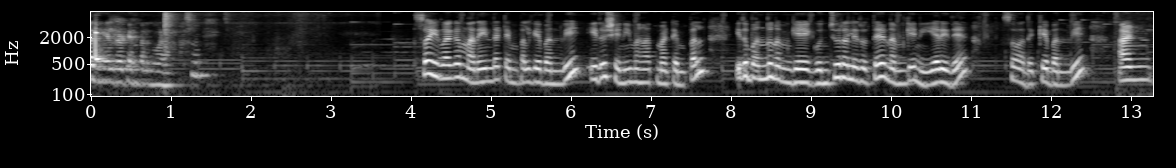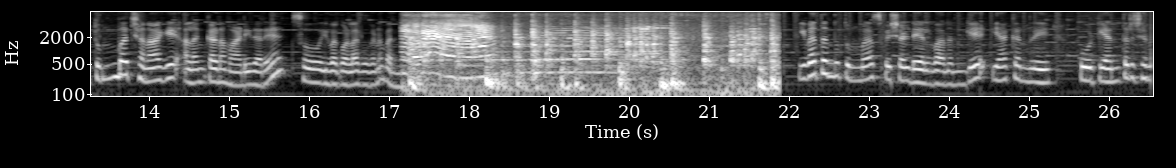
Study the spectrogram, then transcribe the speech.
ಬನ್ನಿ ಎಲ್ಲರೂ ಟೆಂಪಲ್ಗೆ ಹೋಗೋಣ. ಸೊ, ಇವಾಗ ಮನೆಯಿಂದ ಟೆಂಪಲ್ಗೆ ಬಂದ್ವಿ. ಇದು ಶನಿ ಮಹಾತ್ಮ ಟೆಂಪಲ್. ಇದು ಬಂದು ನಮಗೆ ಗುಂಜೂರಲ್ಲಿರುತ್ತೆ. ನಮಗೆ ನಿಯರ್ ಇದೆ. ಸೊ, ಅದಕ್ಕೆ ಬಂದ್ವಿ. ಆ್ಯಂಡ್ ತುಂಬ ಚೆನ್ನಾಗಿ ಅಲಂಕರಣ ಮಾಡಿದ್ದಾರೆ. ಸೊ, ಇವಾಗ ಒಳಗೆ ಹೋಗೋಣ, ಬನ್ನಿ. ಇವತ್ತಂದು ತುಂಬ ಸ್ಪೆಷಲ್ ಡೇ ಅಲ್ವಾ ನಮಗೆ? ಯಾಕಂದರೆ ಕೋಟಿ ಜನ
